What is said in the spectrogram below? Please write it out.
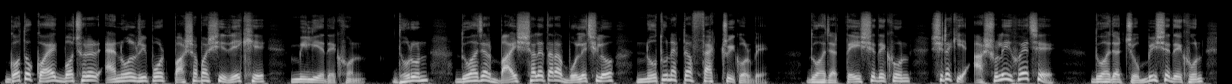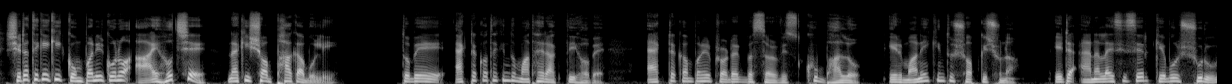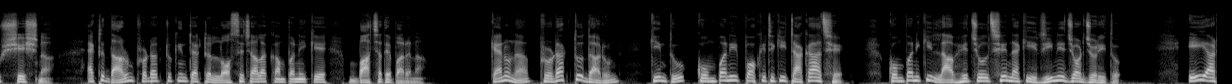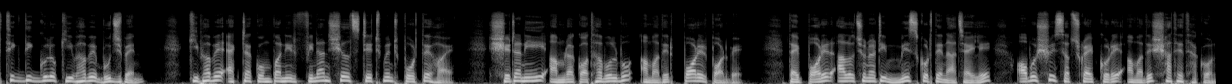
গত কয়েক বছরের অ্যানুয়াল রিপোর্ট পাশাপাশি রেখে মিলিয়ে দেখুন। ধরুন দু হাজার বাইশ সালে তারা বলেছিল, নতুন একটা ফ্যাক্টরি করবে। দু তেইশে দেখুন, সেটা কি আসলেই হয়েছে? দু চব্বিশে দেখুন, সেটা থেকে কি কোম্পানির কোনো আয় হচ্ছে, নাকি সব ফাঁকা বলি? তবে একটা কথা কিন্তু মাথায় রাখতেই হবে, একটা কোম্পানির প্রোডাক্ট বা সার্ভিস খুব ভালো, এর মানেই কিন্তু সবকিছু না। এটা অ্যানালাইসিসের কেবল শুরু, শেষ না। একটা দারুণ প্রোডাক্টও কিন্তু একটা লসে চালা কোম্পানিকে বাঁচাতে পারে না। কেননা প্রোডাক্ট তো দারুণ, কিন্তু কোম্পানির পকেটে কি টাকা আছে? কোম্পানি কি লাভে চলছে, নাকি ঋণে জর্জরিত? এই আর্থিক দিকগুলো কীভাবে বুঝবেন? কীভাবে একটা কোম্পানির ফিনান্সিয়াল স্টেটমেন্ট পড়তে হয়? সেটা নিয়েই আমরা কথা বলব আমাদের পরের পর্বে। তাই পরের আলোচনাটি মিস করতে না চাইলে অবশ্যই সাবস্ক্রাইব করে আমাদের সাথে থাকুন।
